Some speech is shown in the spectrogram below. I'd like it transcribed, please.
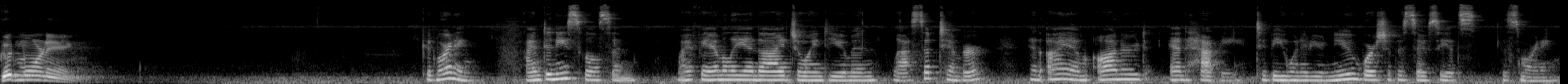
Good morning. Good morning. I'm Denise Wilson. My family and I joined UUMAN last September, and I am honored and happy to be one of your new worship associates this morning.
